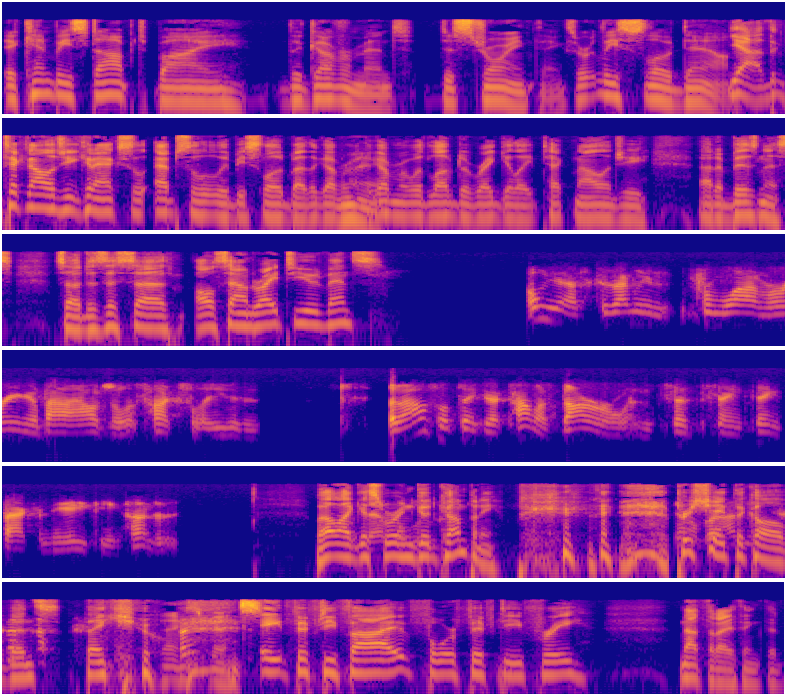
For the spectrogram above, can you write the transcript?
it can be stopped by the government destroying things, or at least slowed down. Yeah, the technology can actu- absolutely be slowed by the government. Right. The government would love to regulate technology out of business. So, does this uh, all sound right to you, Vince? Oh yes, because I mean, from what I'm reading about Aldous Huxley, and, but I also think that Thomas Darwin said the same thing back in the 1800s. Well, I guess we're in good company. Appreciate the call, Vince. Thank you. Thanks, Vince. 855 450 free. Not that I think that,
